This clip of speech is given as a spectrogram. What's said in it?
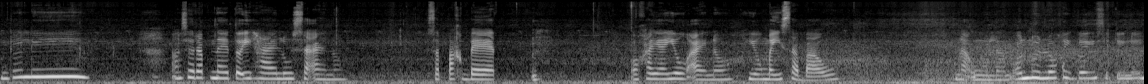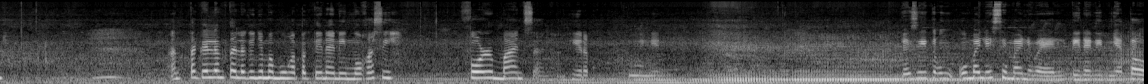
Ang galing. Ang sarap na ito ihalo sa ano, sa pakbet. O kaya yung ano, yung may sabaw na ulam. Oh, lulaki guys. Tingnan nyo. Ang tagal lang talaga niya mamunga pag tinanim mo kasi 4 months. Ano, hirap kunin. Kasi itong umalis si Manuel, tinanim niya to.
